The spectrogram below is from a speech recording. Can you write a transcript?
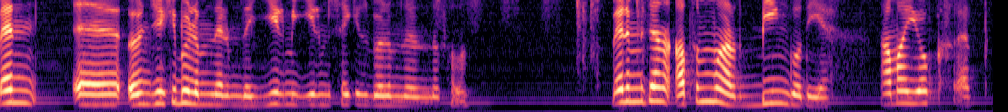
Ben eee, önceki bölümlerimde 20-28 bölümlerinde falan. Benim bir tane atım vardı Bingo diye. Ama yok artık.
